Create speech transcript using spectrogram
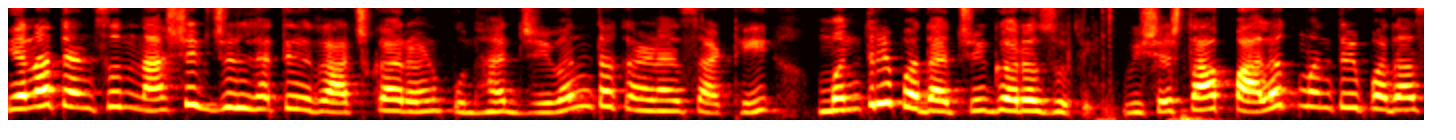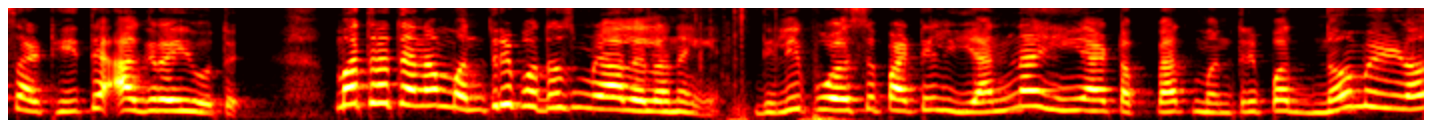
यांना त्यांचं नाशिक जिल्ह्यातील राजकारण पुन्हा जिवंत करण्यासाठी मंत्रिपदाची गरज होती. विशेषतः पालकमंत्रीपदासाठी ते आग्रही होते. मात्र त्यांना मंत्रिपदच मिळालेलं नाहीये. दिलीप वळसे पाटील यांनाही या टप्प्यात मंत्रिपद न मिळणं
